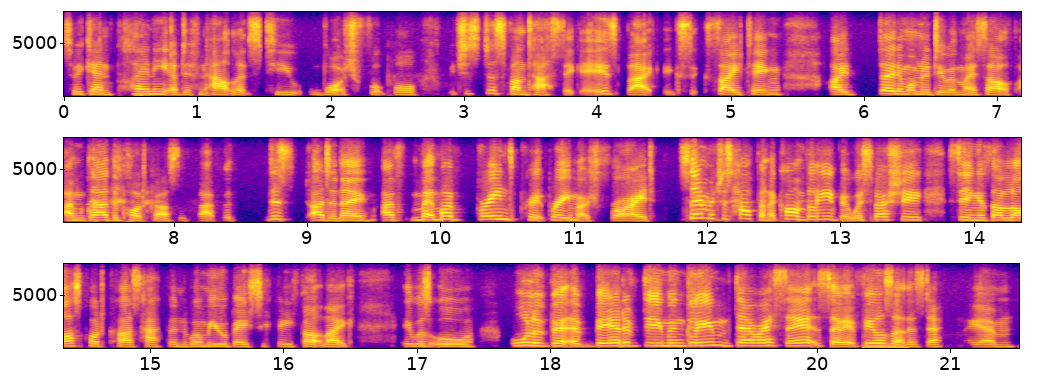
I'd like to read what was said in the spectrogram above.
So again, plenty of different outlets to watch football, which is just fantastic. It is back. It's exciting. I don't know what I'm going to do with myself. I'm glad the podcast is back, but this I don't know. I've my, my brain's pretty, pretty much fried. So much has happened. I can't believe it. Especially seeing as our last podcast happened when we were basically felt like it was all all a bit a bit of doom and gloom. Dare I say it? So it feels mm. like there's definitely um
